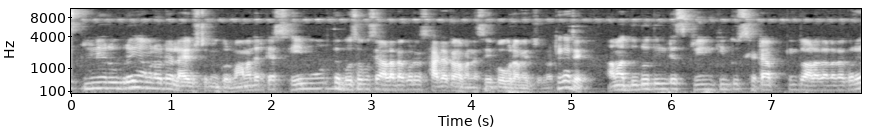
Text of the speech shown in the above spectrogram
স্ক্রিনের উপরেই আমরা ওটা লাইভ স্ট্রিমিং করব। আমাদেরকে সেই মুহূর্তে বসে বসে আলাদা করে সাজাতে হবে না সেই প্রোগ্রামের জন্য, ঠিক আছে? আমার দুটো তিনটে স্ক্রিন কিন্তু সেট কিন্তু আলাদা আলাদা করে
